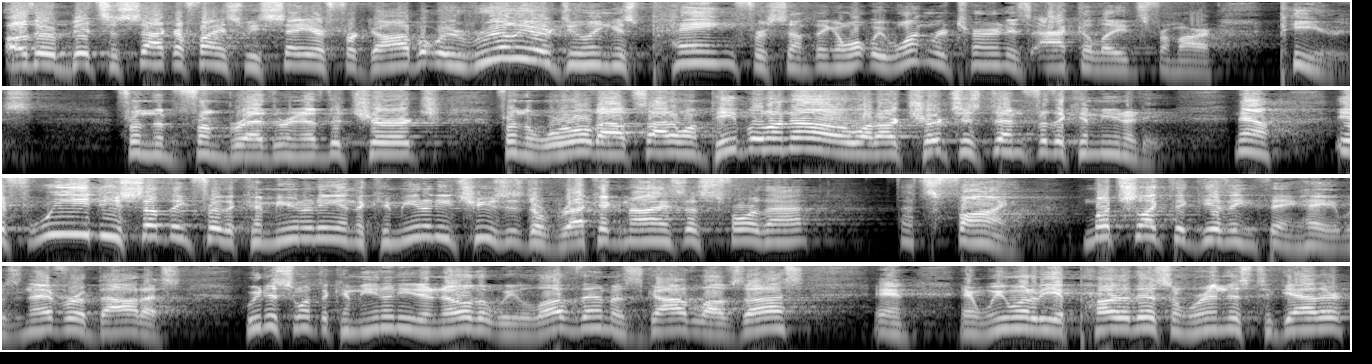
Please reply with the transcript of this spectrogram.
other bits of sacrifice we say are for God, what we really are doing is paying for something, and what we want in return is accolades from our peers, from, the, from brethren of the church, from the world outside. I want people to know what our church has done for the community. Now, if we do something for the community and the community chooses to recognize us for that, that's fine. Much like the giving thing. Hey, it was never about us. We just want the community to know that we love them as God loves us, and, and we want to be a part of this, and we're in this together.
